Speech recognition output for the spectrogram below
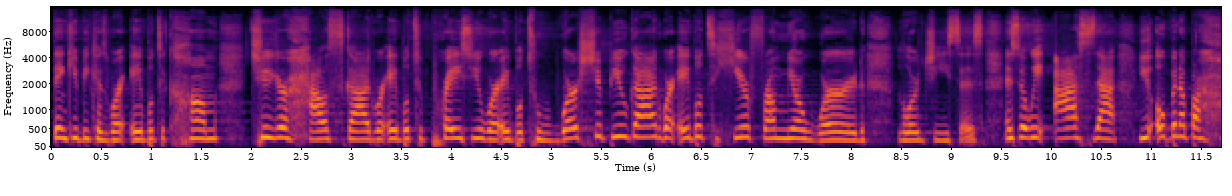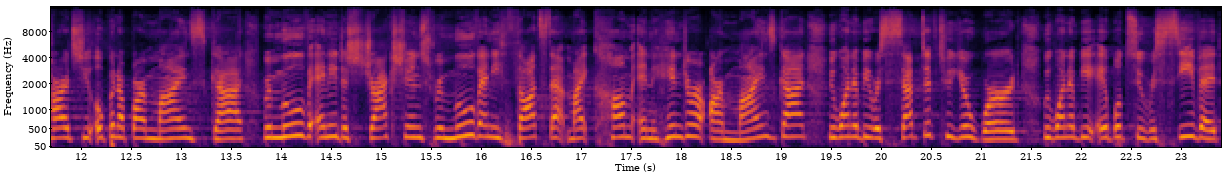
Thank you because we're able to come to your house, God. We're able to praise you. We're able to worship you, God. We're able to hear from your word, Lord Jesus. And so we ask that you open up our hearts, you open up our minds, God. Remove any distractions, remove any thoughts that might come and hinder our minds, God. We want to be receptive to your word. We want to be able to receive it,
